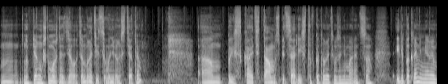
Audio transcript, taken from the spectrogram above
ну, первым, что можно сделать, обратиться в университеты, поискать там специалистов, которые этим занимаются, или, по крайней мере,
